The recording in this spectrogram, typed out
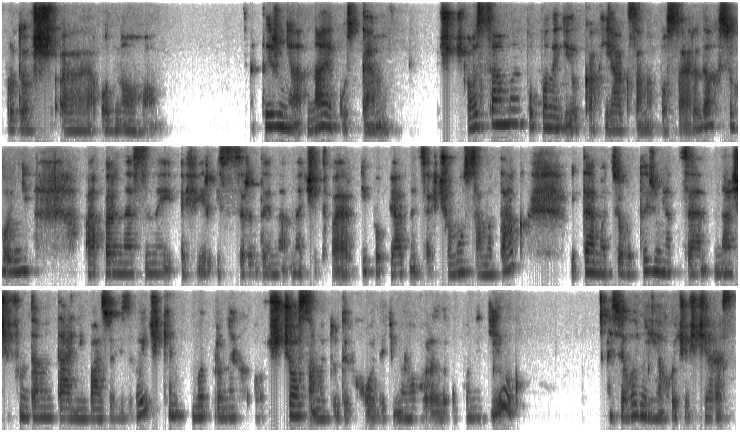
впродовж е, одного тижня на якусь тему. Що саме по понеділках, як саме по середах сьогодні перенесений ефір із середи на, на четвер, і по п'ятницях. Чому саме так? І тема цього тижня це наші фундаментальні базові звички. Ми про них, що саме туди входить, ми говорили у понеділок. Сьогодні я хочу ще раз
